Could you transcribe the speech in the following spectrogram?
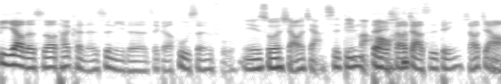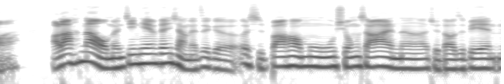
必要的时候，它可能是你的这个护身符。你是说小贾斯汀嘛？对，哦、小贾斯汀，小贾。好啦，那我们今天分享的这个二十八号木屋凶杀案呢，就到这边。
